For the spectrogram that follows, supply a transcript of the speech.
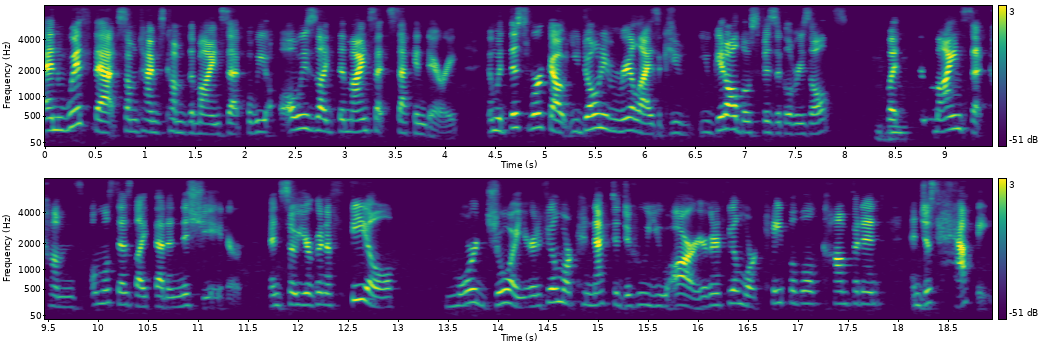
And with that, sometimes comes the mindset, but we always like the mindset secondary. And with this workout, you don't even realize it. You you get all those physical results, mm-hmm. but the mindset comes almost as like that initiator. And so you're going to feel more joy. You're going to feel more connected to who you are. You're going to feel more capable, confident, and just happy.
